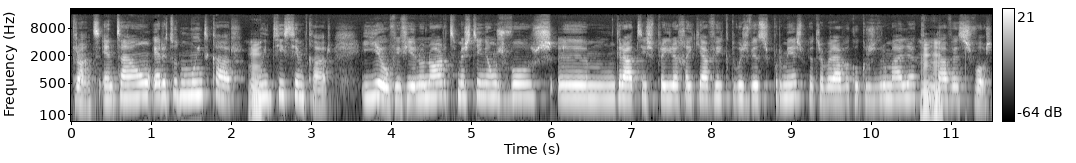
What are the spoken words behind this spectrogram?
Pronto, então era tudo muito caro, hum. muitíssimo caro. E eu vivia no norte, mas tinha uns voos um, grátis para ir a Reykjavik duas vezes por mês, porque eu trabalhava com a Cruz Vermelha, que uhum. me dava esses voos.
